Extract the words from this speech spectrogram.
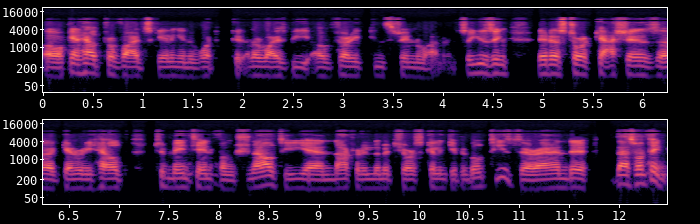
or can help provide scaling in what could otherwise be a very constrained environment. So using data store caches uh, can really help to maintain functionality and not really limit your scaling capabilities there. And uh, that's one thing.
